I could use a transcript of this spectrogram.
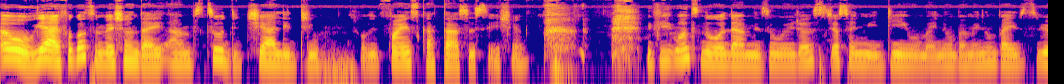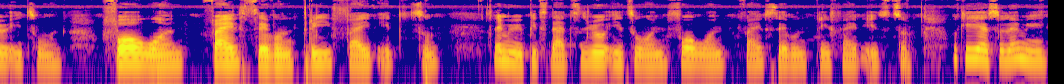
oh yeah, I forgot to mention that I'm still the cheerleader of the Fine Scatter Association. if you want to know what that means, don't just just send me a DM on my number. My number is 081 Let me repeat that 081 Okay, yeah, so let me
